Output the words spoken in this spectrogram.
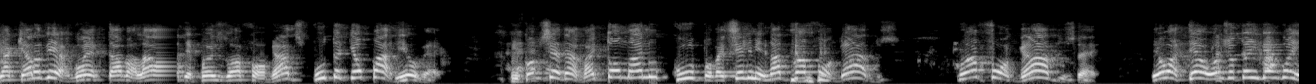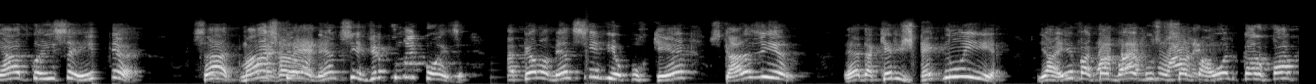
E aquela vergonha que estava lá depois do Afogados, puta que eu pariu, velho. Como você dá? Vai tomar no cu, pô, vai ser eliminado por afogados. Por afogados, velho. Eu até hoje eu tô envergonhado com isso aí, sabe? Mas, Mas pelo menos serviu para uma coisa. Mas pelo menos serviu, porque os caras viram. Né? Daquele jeito não ia. E aí vai, então vai, busca o São Paulo, o cara fala.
